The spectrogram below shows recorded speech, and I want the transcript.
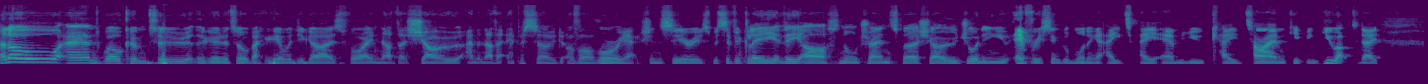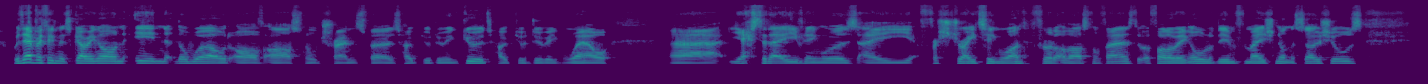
Hello and welcome to the Gooner Talk. Back again with you guys for another show and another episode of our Raw Reaction series, specifically the Arsenal transfer show, joining you every single morning at 8 a.m. UK time, keeping you up to date with everything that's going on in the world of Arsenal transfers. Hope you're doing good. Hope you're doing well. Uh, yesterday evening was a frustrating one for a lot of Arsenal fans that were following all of the information on the socials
